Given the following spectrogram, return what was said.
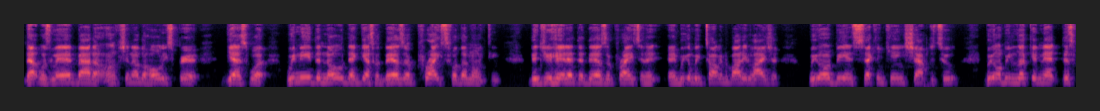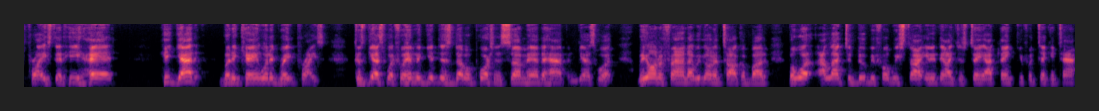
That was led by the unction of the Holy Spirit. Guess what? We need to know that, guess what? There's a price for the anointing. Did you hear that? That there's a price. And, it, and we're going to be talking about Elijah. We're going to be in Second Kings chapter 2. We're going to be looking at this price that he had. He got it, but it came with a great price. Because guess what? For him to get this double portion, something had to happen. Guess what? We're going to find out. We're going to talk about it. But what I like to do before we start anything, I just say I thank you for taking time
